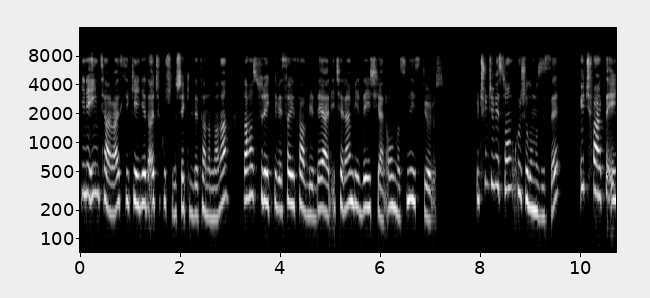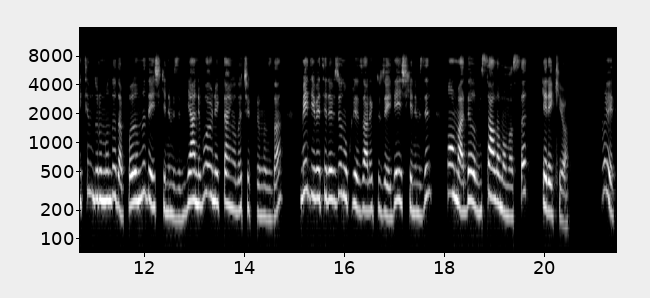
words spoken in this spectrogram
yine interval, scale ya da açık uçlu şekilde tanımlanan daha sürekli ve sayısal bir değer içeren bir değişken olmasını istiyoruz. Üçüncü ve son koşulumuz ise üç farklı eğitim durumunda da bağımlı değişkenimizin yani bu örnekten yola çıktığımızda medya ve televizyon okuryazarlık düzeyi değişkenimizin normal dağılım sağlamaması gerekiyor. Evet,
